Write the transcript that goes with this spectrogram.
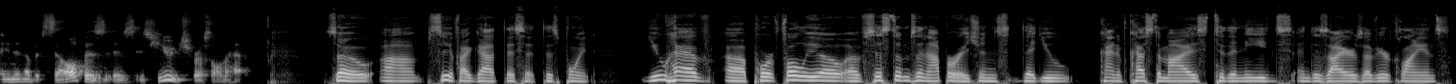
in and of itself is is, is huge for us all to have. So um, see if I got this at this point. You have a portfolio of systems and operations that you kind of customize to the needs and desires of your clients.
